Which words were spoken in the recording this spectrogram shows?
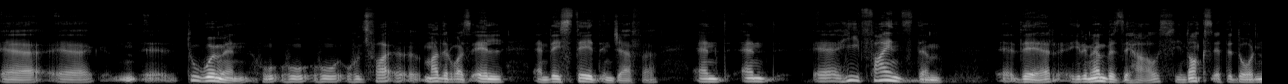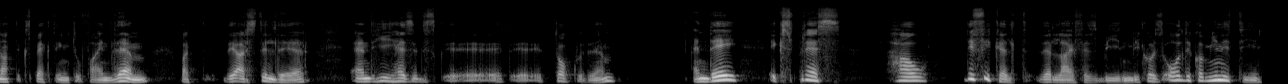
two women who, who, who, whose uh, mother was ill and they stayed in Jaffa. And, and uh, he finds them uh, there. He remembers the house. He knocks at the door, not expecting to find them, but they are still there. And he has a, a uh, talk with them. And they express how difficult their life has been because all the community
